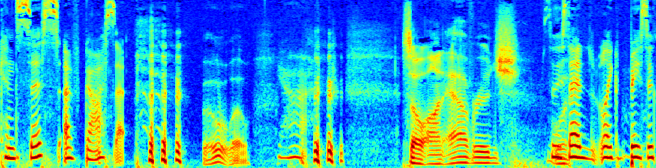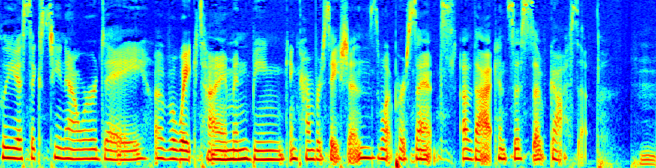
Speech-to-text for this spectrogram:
consists of gossip? Oh, whoa. Yeah. So on average, So they what- said like basically a 16 hour day of awake time and being in conversations. What percent of that consists of gossip? Hmm.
